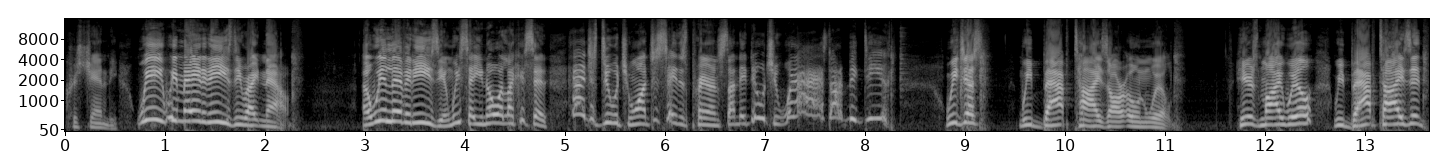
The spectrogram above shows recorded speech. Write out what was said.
Christianity. We, we made it easy right now. And we live it easy. And we say, you know what, like I said, hey, just do what you want. Just say this prayer on Sunday. Do what you want. It's not a big deal. We just, we baptize our own will. Here's my will. We baptize it.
